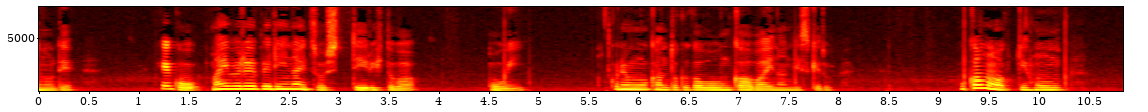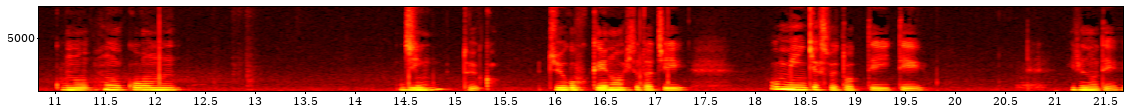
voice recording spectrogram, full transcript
なので結構「マイ・ブルーベリー・ナイツ」を知っている人は多い。これも監督がウォン・カーワイなんですけど他のは基本この香港人というか中国系の人たちをメインキャストで撮っていているので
